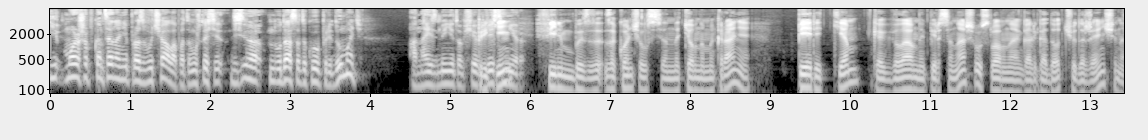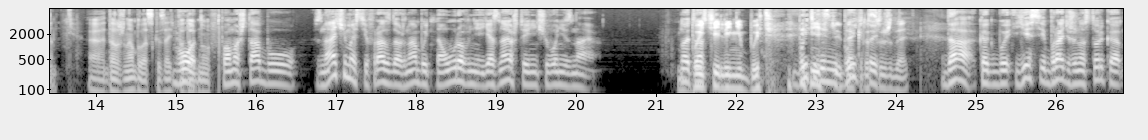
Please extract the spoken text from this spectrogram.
и может, чтобы в конце она не прозвучала, потому что если действительно удастся такую придумать, она изменит вообще весь Прикинь, мир. Фильм бы за- закончился на темном экране перед тем, как главный персонаж, условно Гальгадот, Чудо-женщина, э, должна была сказать Вот, подобную по масштабу значимости фраза должна быть на уровне «я знаю, что я ничего не знаю». Но это быть или не быть, Быть или если не так быть, то есть рассуждать. Да, как бы если брать уже настолько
